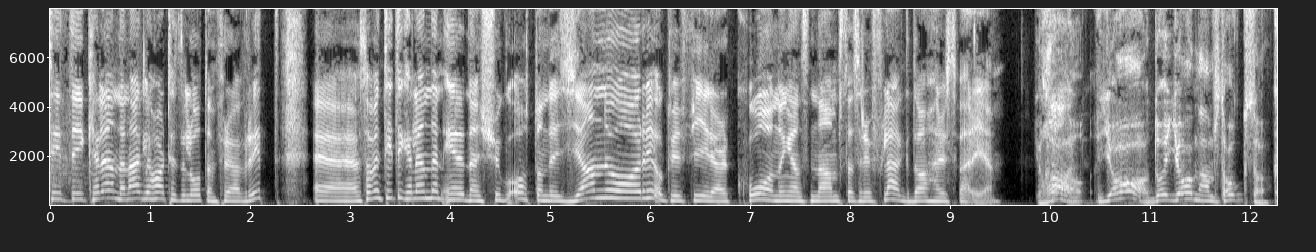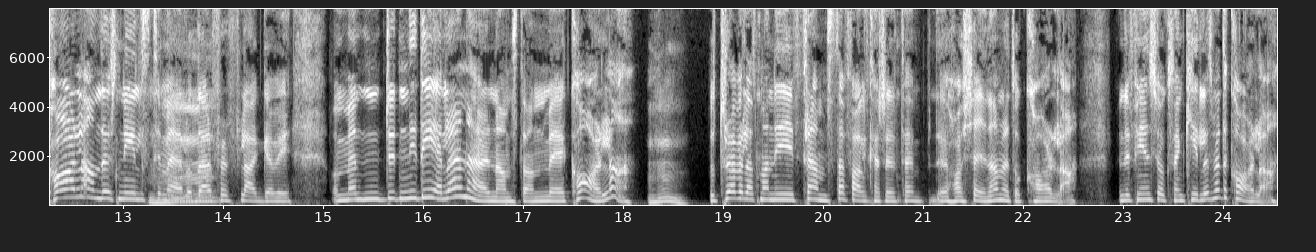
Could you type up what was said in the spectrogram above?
Titt i kalendern, Ugly Heart heter låten för övrigt. Eh, tar vi en titt i kalendern är det den 28 januari och vi firar konungens namnsdag, så det är flaggdag här i Sverige. Ja, ja, då är jag namnsdag också. Karl Anders Nils Timell och därför flaggar vi. Men du, ni delar den här namnsdagen med Karla. Då tror jag väl att man i främsta fall kanske har tjejnamnet då, Karla. Men det finns ju också en kille som heter Karla.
